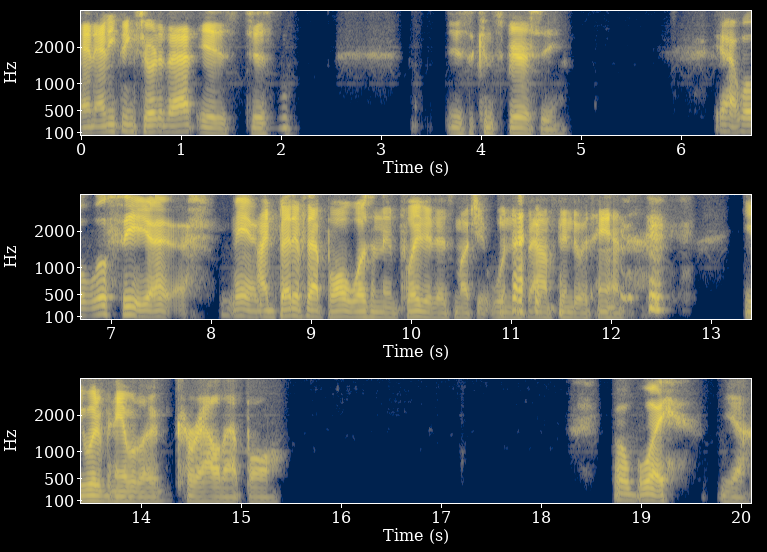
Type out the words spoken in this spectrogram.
and anything short of that is just is a conspiracy. yeah, well, we'll see. Uh, man, I bet if that ball wasn't inflated as much, it wouldn't have bounced into his hand. He would have been able to corral that ball. oh boy, Yeah.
